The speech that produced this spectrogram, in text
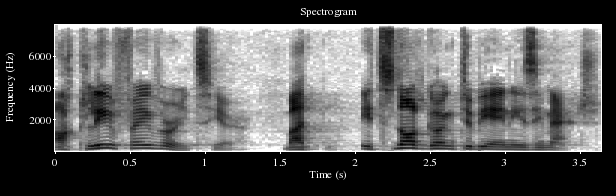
are clear favorites here, but it's not going to be an easy match.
